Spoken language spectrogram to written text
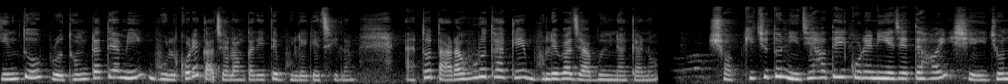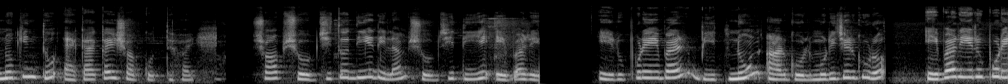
কিন্তু প্রথমটাতে আমি ভুল করে কাঁচা লঙ্কা দিতে ভুলে গেছিলাম। এত তাড়াহুড়ো থাকে, ভুলে বা যাবই না কেন? সব কিছু তো নিজে হাতেই করে নিয়ে যেতে হয়, সেই জন্য কিন্তু একা একাই সব করতে হয়। সব সবজি তো দিয়ে দিলাম, সবজি দিয়ে এবারে এর উপরে এবার বিট নুন আর গোলমরিচের গুঁড়ো এবার এর উপরে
